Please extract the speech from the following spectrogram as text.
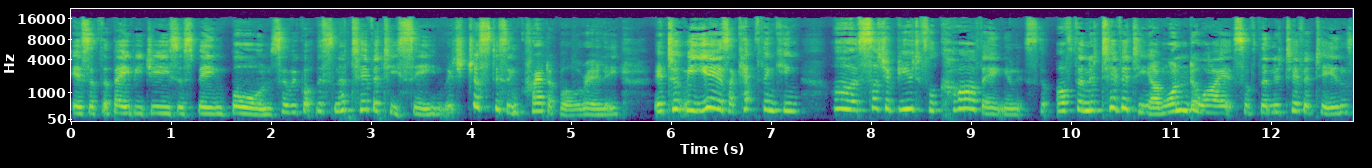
is of the baby Jesus being born. So we've got this nativity scene, which just is incredible, really. It took me years. I kept thinking, oh, it's such a beautiful carving and it's of the Nativity. I wonder why it's of the Nativity. And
